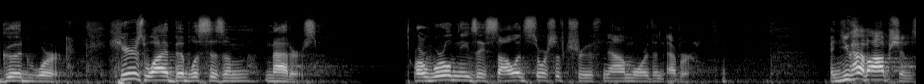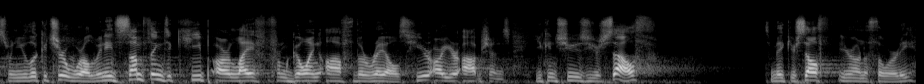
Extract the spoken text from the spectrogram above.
good work. Here's why biblicism matters. Our world needs a solid source of truth now more than ever. And you have options when you look at your world. We need something to keep our life from going off the rails. Here are your options. You can choose yourself to make yourself your own authority,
